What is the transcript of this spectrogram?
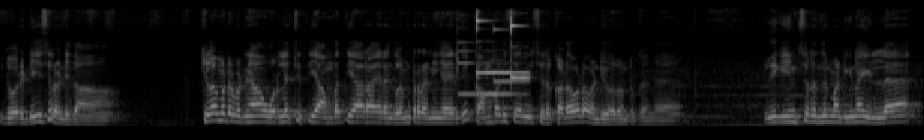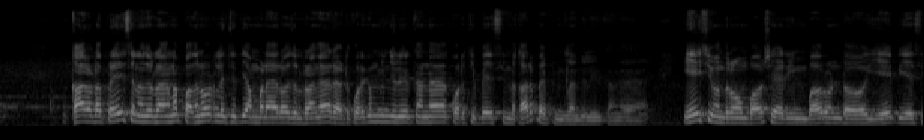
இது ஒரு டீசல் வண்டி தான். கிலோமீட்டர் பார்த்தீங்கன்னா ஒரு லட்சத்தி ஐம்பத்தி ஆறாயிரம் கிலோமீட்டர் ரன்னிங் ஆகிருக்கு கம்பெனி சர்வீஸ் ரெக்கார்டோட வண்டி வரும்னு இருக்காங்க. இதுக்கு இன்சூரன்ஸ்னு மாட்டிங்கன்னா இல்லை. காரோட ப்ரைஸ் என்ன சொல்கிறாங்கன்னா பதினோரு லட்சத்தி ஐம்பதாயிரரூவா சொல்கிறாங்க ரேட்டு குறைக்க முடியும்னு சொல்லியிருக்காங்க. குறைச்சி பேசி இந்த காரை பைப்பிங்களான்னு சொல்லியிருக்காங்க. ஏசி வந்துடும் power steering power window ABS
